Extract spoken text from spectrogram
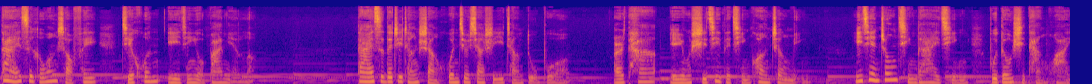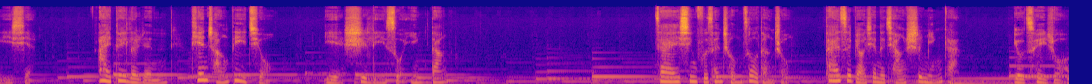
大 S 和汪小菲结婚也已经有八年了。大 S 的这场闪婚就像是一场赌博，而他也用实际的情况证明，一见钟情的爱情不都是昙花一现，爱对了人，天长地久，也是理所应当。在《幸福三重奏》当中，大 S 表现的强势敏感，又脆弱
